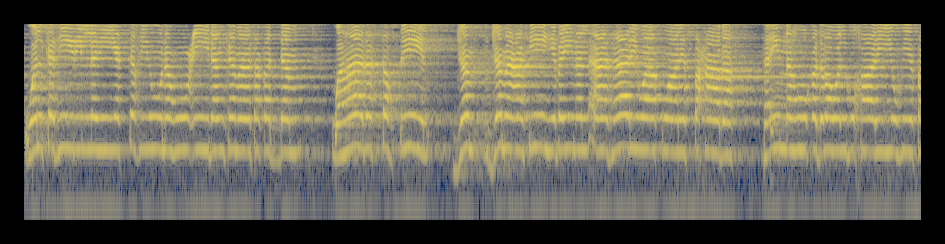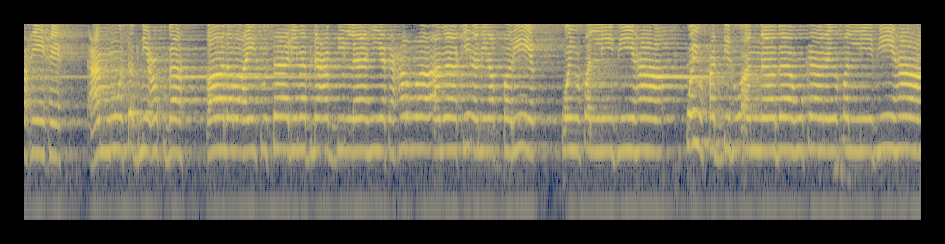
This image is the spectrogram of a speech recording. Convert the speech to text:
والكثير الذي يتخذونه عيدا كما تقدم. وهذا التفصيل جم جمع فيه بين الآثار وأقوال الصحابة فإنه قد روى البخاري في صحيحه. عن موسى بن عقبة قال رأيت سالم بن عبد الله يتحرى أماكن من الطريق ويصلي فيها ويحدث أن أباه كان يصلي فيها.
